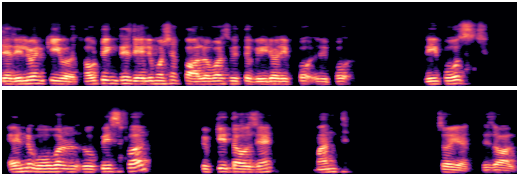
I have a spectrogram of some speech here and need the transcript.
the relevant keyword. How to increase Dailymotion followers with the video report, repo, repost and over rupees for 50,000 month. So yeah, this is all.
